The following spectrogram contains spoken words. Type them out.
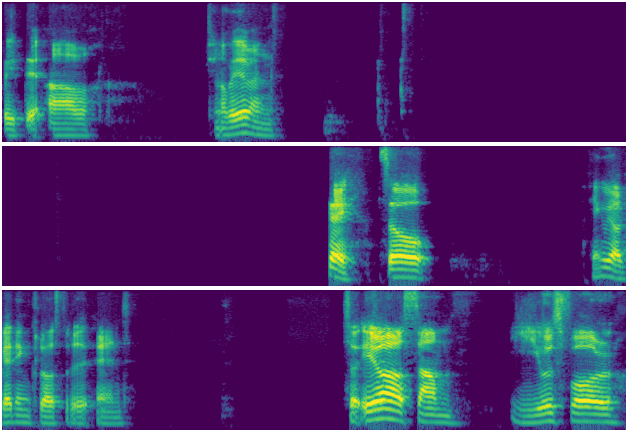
put the R over here and okay, so think we are getting close to the end. So here are some useful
